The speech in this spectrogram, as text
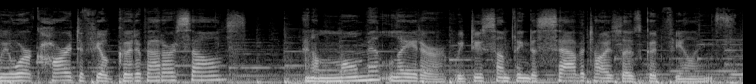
We work hard to feel good about ourselves, and a moment later, we do something to sabotage those good feelings.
